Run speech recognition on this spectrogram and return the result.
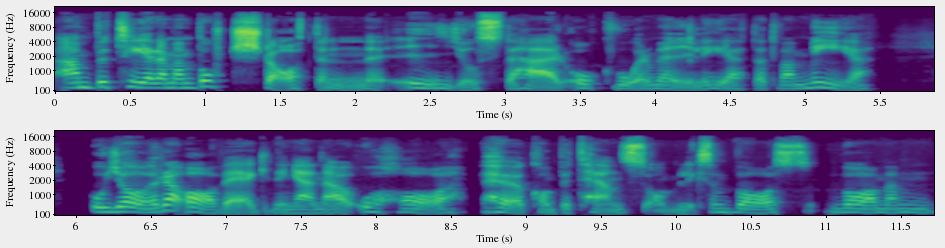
amputerar man bort staten i just det här och vår möjlighet att vara med och göra avvägningarna och ha hög kompetens om liksom vad, vad, man,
